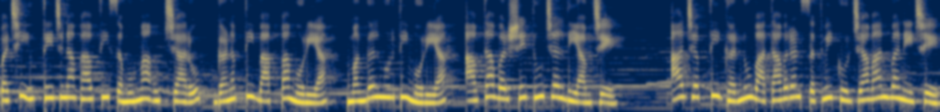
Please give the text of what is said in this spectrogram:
પછી ઉત્તેજના ભાવથી સમૂહમાં ઉચ્ચારો, ગણપતિ બાપ્પા મોરિયા, મંગલમૂર્તિ મોરિયા, આવતા વર્ષે તું જલ્દી આવજે. આ જપથી ઘરનું વાતાવરણ સત્વિક ઉર્જાવાન બને છે.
